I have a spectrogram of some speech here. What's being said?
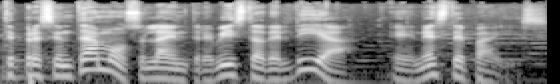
Te presentamos la entrevista del día en este país.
